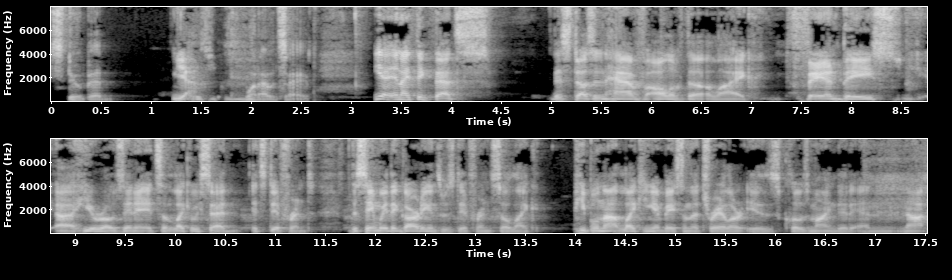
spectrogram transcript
stupid. Yeah, is what I would say. Yeah, and I think that's this doesn't have all of the like fan base uh, heroes in it. It's a, like we said, it's different. The same way that Guardians was different. So like people not liking it based on the trailer is closed minded and not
